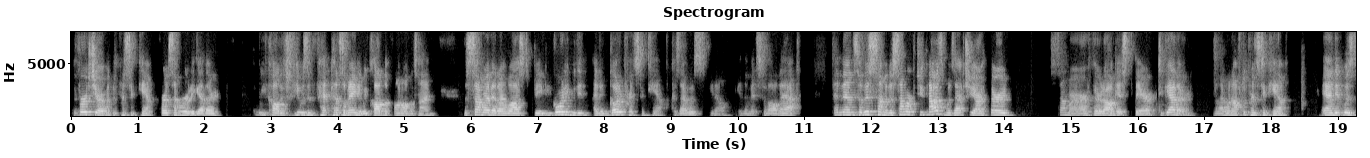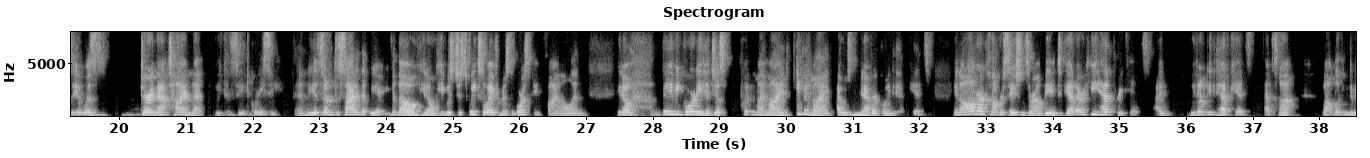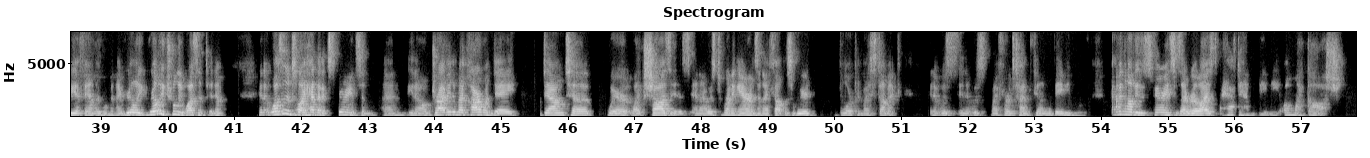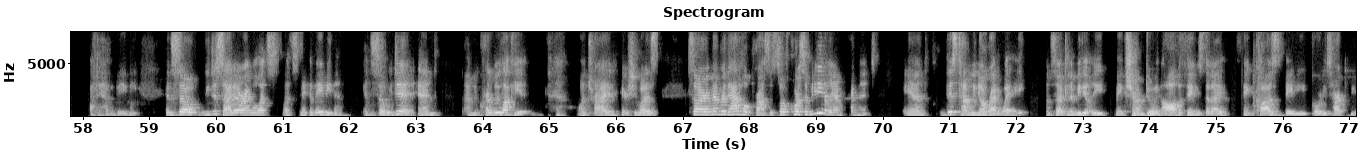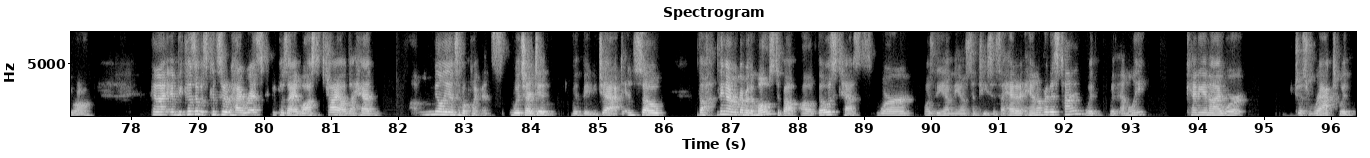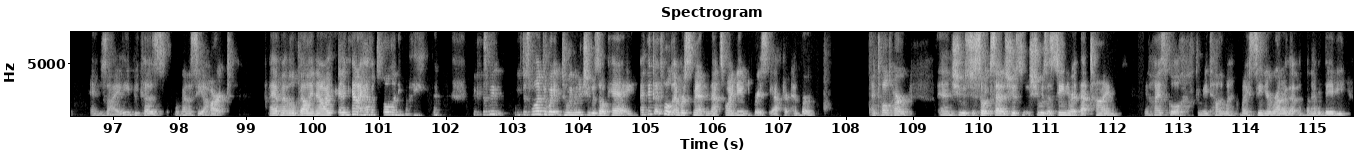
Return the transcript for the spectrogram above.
The first year I went to Princeton camp, first summer we were together. We called. He was in Pennsylvania. We called on the phone all the time. The summer that I lost baby Gordy, we didn't. I didn't go to Princeton camp because I was, you know, in the midst of all that. And then so this summer, the summer of 2000 was actually our third summer, our third August there together and I went off to Princeton camp. And it was it was during that time that we conceived Gracie. And we had sort of decided that we, even though you know he was just weeks away from his divorce being final, and you know, baby Gordy had just put in my mind. Keep in mind, I was never going to have kids. In all of our conversations around being together, he had three kids. I we don't need to have kids. That's not not looking to be a family woman. I really, really, truly wasn't. And it, and it wasn't until I had that experience and and you know, driving in my car one day down to where like Shaw's is, and I was running errands and I felt this weird blurp in my stomach, and it was and it was my first time feeling the baby move. Having all these experiences, I realized I have to have a baby. Oh my gosh, I have to have a baby. And so we decided, all right, well let's let's make a baby then. And so we did, and I'm incredibly lucky. One try, and here she was. So I remember that whole process. So of course, immediately I'm pregnant, and this time we know right away so I can immediately make sure I'm doing all the things that I think caused baby Gordy's heart to be wrong. And I and because it was considered high risk because I had lost a child, I had millions of appointments, which I did with baby Jack. And so the thing I remember the most about all of those tests were was the amniocentesis. I had it at Hanover this time with with Emily. Kenny and I were just racked with anxiety because we're going to see a heart. I have my little belly now, and again, I haven't told anybody because we, we just wanted to wait until we knew she was okay. I think I told Ember Smith, and that's why I named Gracie after Ember. I told her, and she was just so excited. She was she was a senior at that time in high school. Look at me telling my, my senior runner that I'm going to have a baby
